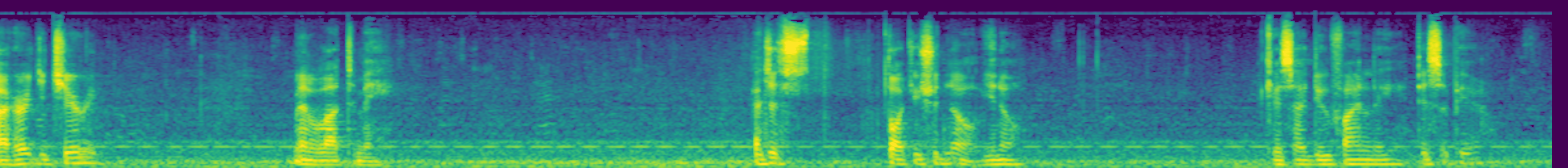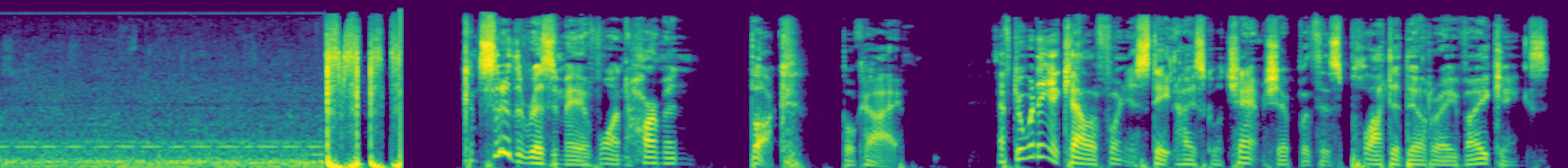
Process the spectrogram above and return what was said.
I heard you cheering. Meant a lot to me. I just thought you should know, you know. In case I do finally disappear. Consider the resume of one Harmon Buck Bokai. After winning a California State High School championship with his Plata del Rey Vikings,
